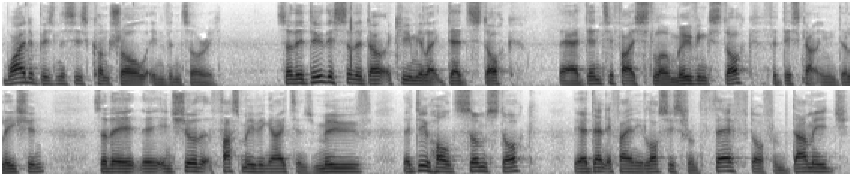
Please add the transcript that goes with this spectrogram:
Why do businesses control inventory? So they do this so they don't accumulate dead stock. They identify slow moving stock for discounting and deletion. So they, they ensure that fast moving items move. They do hold some stock. They identify any losses from theft or from damage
